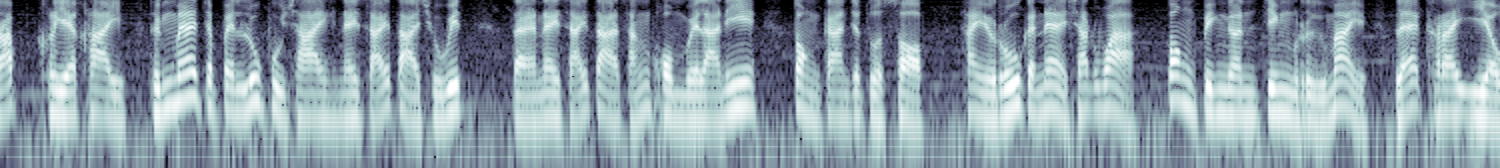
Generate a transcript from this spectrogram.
รับเคลียร์ใคร ถึงแม้จะเป็นลูกผู้ชายในสายตาชูวิทย์แต่ในสายตาสังคมเวลานี้ต้องการจะตรวจสอบ ให้รู้กันแน่ชัดว่าป้องปิงเงินจริงหรือไม่ และใครเอี่ยว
